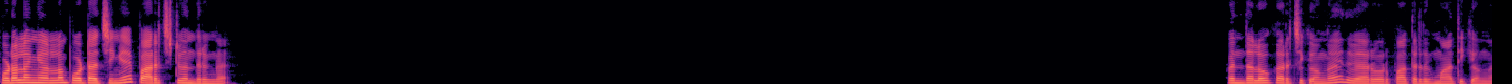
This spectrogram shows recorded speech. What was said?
புடலங்காயெல்லாம் போட்டாச்சிங்க போட்டாச்சுங்க இப்போ அரைச்சிட்டு வந்துடுங்க இப்போ இந்த அளவுக்கு அரைச்சிக்கோங்க இது வேறு ஒரு பாத்திரத்துக்கு மாற்றிக்கோங்க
